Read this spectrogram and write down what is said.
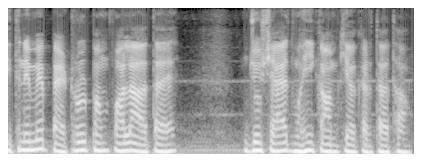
इतने में पेट्रोल पंप वाला आता है, जो शायद वहीं काम किया करता था।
